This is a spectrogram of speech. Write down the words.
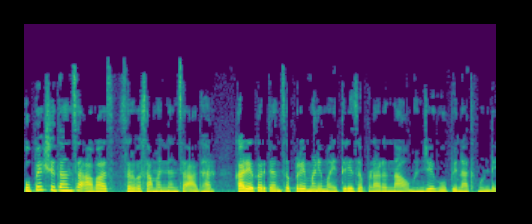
उपेक्षितांचा आवाज सर्वसामान्यांचा आधार कार्यकर्त्यांचं प्रेम आणि मैत्री जपणारं नाव म्हणजे गोपीनाथ मुंडे.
